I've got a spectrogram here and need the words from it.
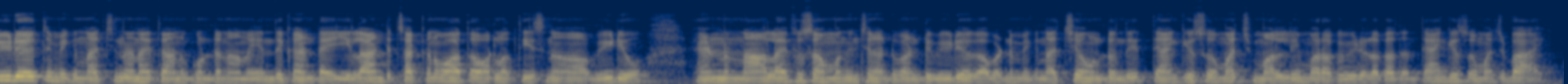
వీడియో అయితే మీకు నచ్చిందని అయితే అనుకుంటున్నాను. ఎందుకంటే ఇలాంటి చక్కని వాతావరణంలో తీసిన వీడియో అండ్ నా లైఫ్ సంబంధించినటువంటి వీడియో కాబట్టి మీకు నచ్చే ఉంటుంది. థ్యాంక్ యూ సో మచ్ మళ్ళీ మరొక వీడియోలో కలుద్దాం. Thank you so much bye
